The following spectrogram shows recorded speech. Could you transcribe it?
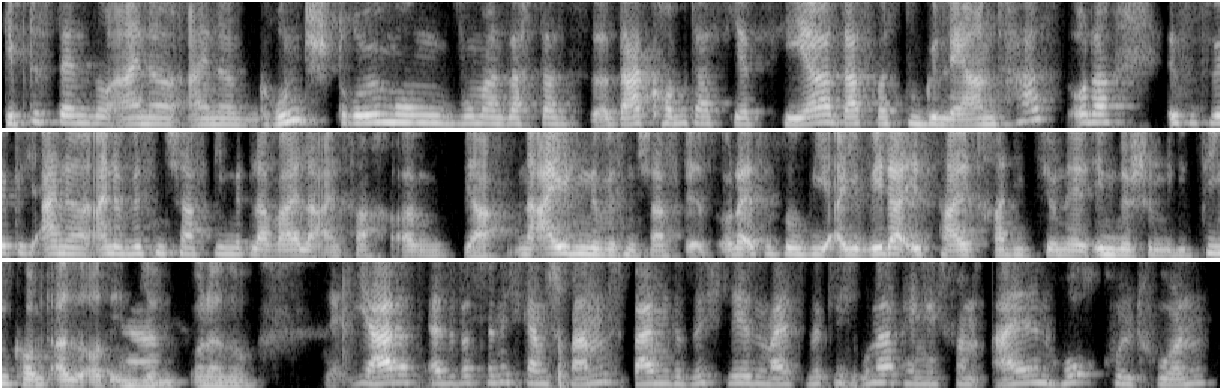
gibt es denn so eine, eine Grundströmung, wo man sagt, dass, äh, da kommt das jetzt her, das, was du gelernt hast? Oder ist es wirklich eine, eine Wissenschaft, die mittlerweile einfach ähm, ja, eine eigene Wissenschaft ist? Oder ist es so wie Ayurveda ist halt traditionell indische Medizin, kommt also aus ja. Indien oder so? Ja, das, also das finde ich ganz spannend beim Gesichtlesen, weil es wirklich unabhängig von allen Hochkulturen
